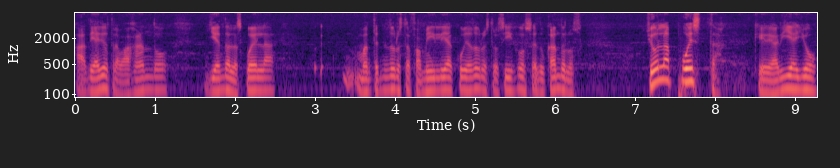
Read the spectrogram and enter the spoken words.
a diario trabajando, yendo a la escuela, manteniendo nuestra familia, cuidando a nuestros hijos, educándolos. Yo la apuesta que haría yo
